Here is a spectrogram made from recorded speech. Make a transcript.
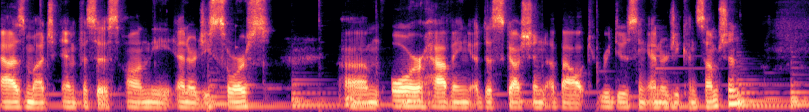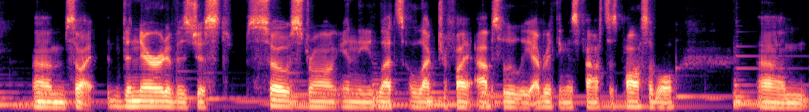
as much emphasis on the energy source um, or having a discussion about reducing energy consumption. Um, so I, the narrative is just so strong in the let's electrify absolutely everything as fast as possible. Um,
